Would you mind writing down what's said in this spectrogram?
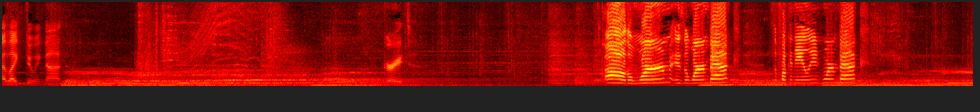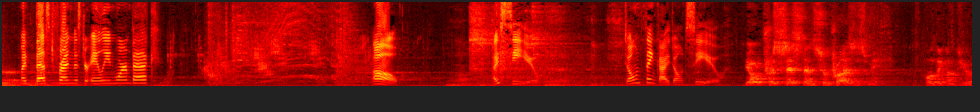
I like doing that. Great. Oh, the worm? Is the worm back? Is the fucking alien worm back? My best friend, Mr. Alien Worm, back? Oh. I see you. Don't think I don't see you. Your persistence surprises me. Holding on to your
